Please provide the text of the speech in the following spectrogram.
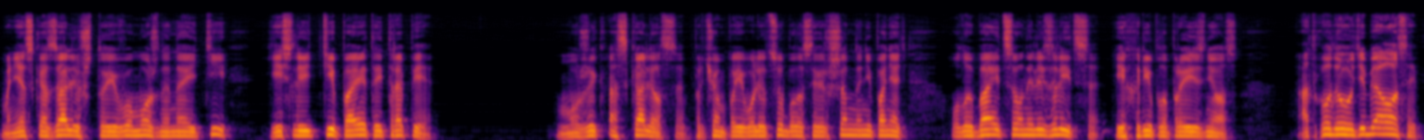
Мне сказали, что его можно найти, если идти по этой тропе». Мужик оскалился, причем по его лицу было совершенно не понять, улыбается он или злится, и хрипло произнес. «Откуда у тебя осыпь?»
